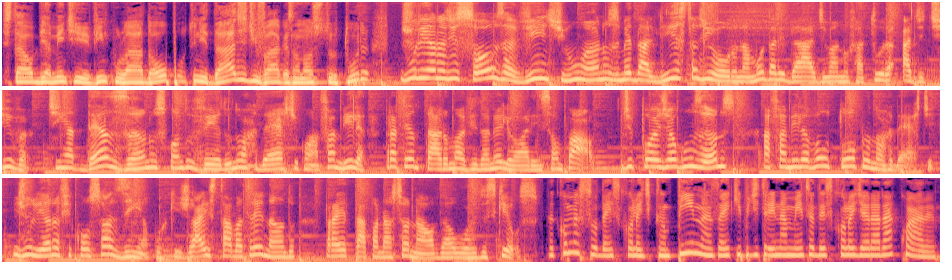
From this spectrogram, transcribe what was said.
está, obviamente, vinculado a oportunidades de vagas na nossa estrutura. Juliana de Souza, 21 anos, medalhista de ouro na modalidade manufatura aditiva, tinha 10 anos quando veio do Nordeste com a família para tentar uma vida melhor em São Paulo. Depois de alguns anos, a família voltou para o Nordeste e Juliana ficou sozinha porque já estava treinando para a etapa nacional da World Skills. Como eu sou da escola de Campinas, a equipe de treinamento é da escola de Araraquara.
